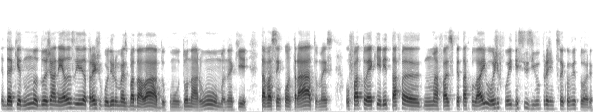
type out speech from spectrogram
daqui a uma ou duas janelas, ir atrás de um goleiro mais badalado, como o Donnarumma, né? Que estava sem contrato, mas o fato é que ele está numa fase espetacular e hoje foi decisivo para a gente sair com a vitória.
